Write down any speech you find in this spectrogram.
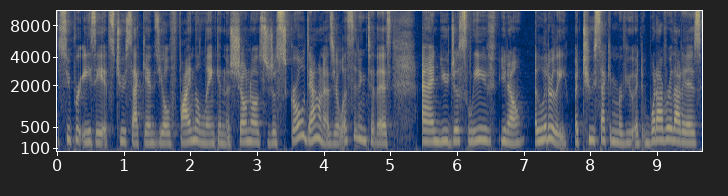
Super easy. It's two seconds. You'll find the link in the show notes to just scroll down as you're listening to this and you just leave, you know, literally a two second review, whatever that is,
